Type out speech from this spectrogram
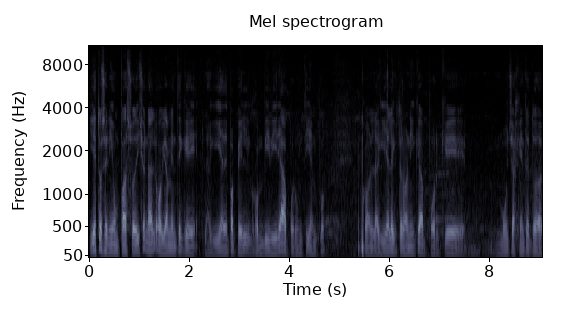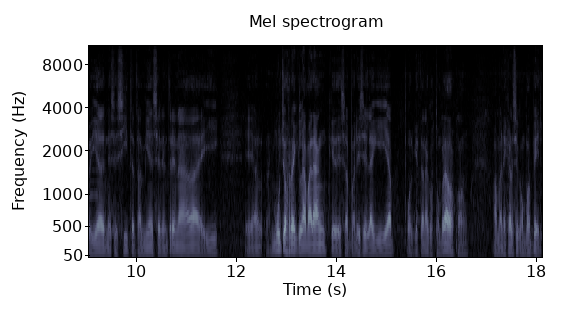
y esto sería un paso adicional, obviamente que la guía de papel convivirá por un tiempo con la guía electrónica porque mucha gente todavía necesita también ser entrenada y eh, muchos reclamarán que desaparece la guía porque están acostumbrados a manejarse con papel.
